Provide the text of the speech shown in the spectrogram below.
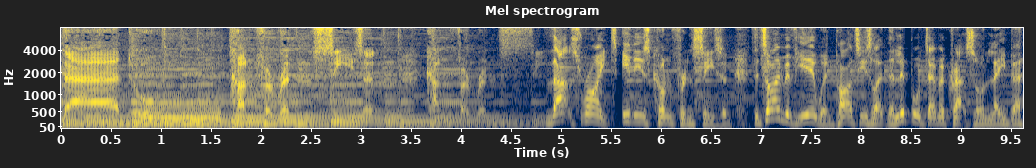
that. Oh, conference season, conference That's right, it is conference season, the time of year when parties like the Liberal Democrats or Labour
